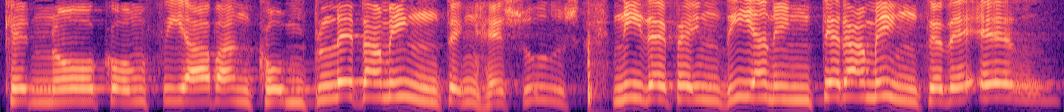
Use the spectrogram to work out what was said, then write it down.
que no confiaban completamente en Jesús, ni dependían enteramente de Él.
